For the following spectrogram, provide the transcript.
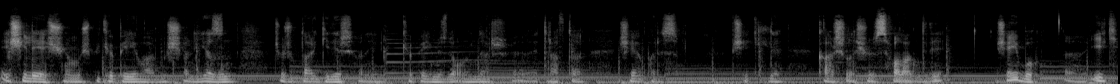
Eşiyle yaşıyormuş, bir köpeği varmış. Hani yazın çocuklar gelir hani köpeğimizle oynar, etrafta şey yaparız. Bir şekilde karşılaşırız falan dedi. Şey bu. E, ilk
